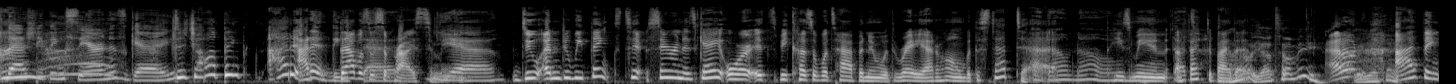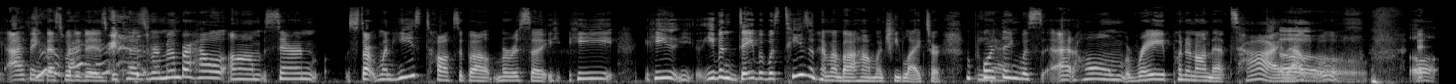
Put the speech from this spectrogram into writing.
I that she thinks Seren is gay. Did y'all think? I didn't. I didn't think that was a that. surprise to me. Yeah. Do and do we think Sa- Seren is gay, or it's because of what's happening with Ray at home with the stepdad? I don't know. He's being affected by I that. know, y'all tell me. I don't- What do? I think I think that's what it is because remember how um Seren start when he talks about Marissa he he even David was teasing him about how much he liked her. And poor Yeah. thing was at home Ray putting on that tie that Oh. ugh.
